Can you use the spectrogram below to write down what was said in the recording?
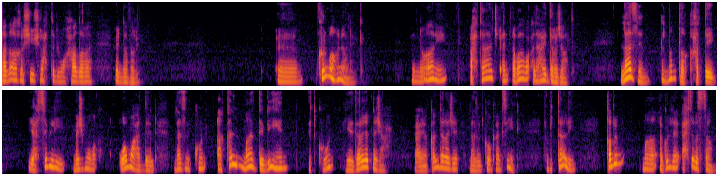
هذا آخر شي شرحته بالمحاضرة النظري. كل ما هنالك إنه أني أحتاج أن أباوع على هاي الدرجات لازم المنطق حتى يحسب لي مجموع ومعدل لازم تكون أقل مادة بيهن تكون هي درجة نجاح. يعني أقل درجة لازم تكون خمسين. فبالتالي قبل ما أقول له أحسب ال sum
